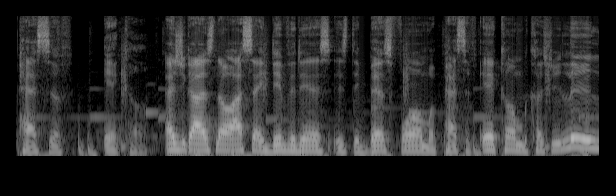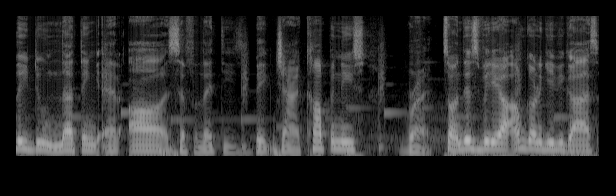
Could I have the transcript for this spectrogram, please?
passive income. As you guys know, I say dividends is the best form of passive income because you literally do nothing at all except for let these big giant companies run. So in this video, I'm gonna give you guys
